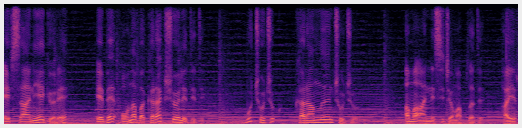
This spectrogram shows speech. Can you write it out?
Efsaneye göre ebe ona bakarak şöyle dedi. Bu çocuk karanlığın çocuğu. Ama annesi cevapladı. Hayır,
